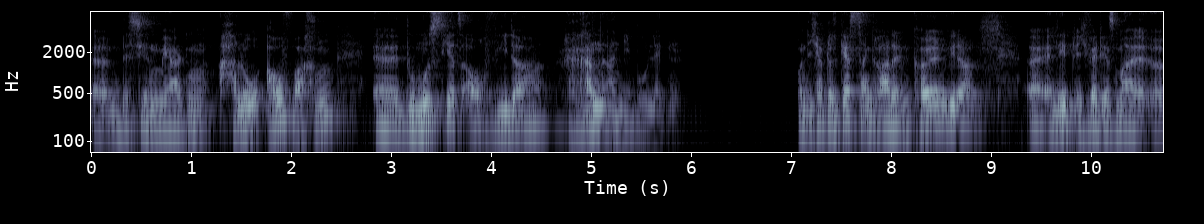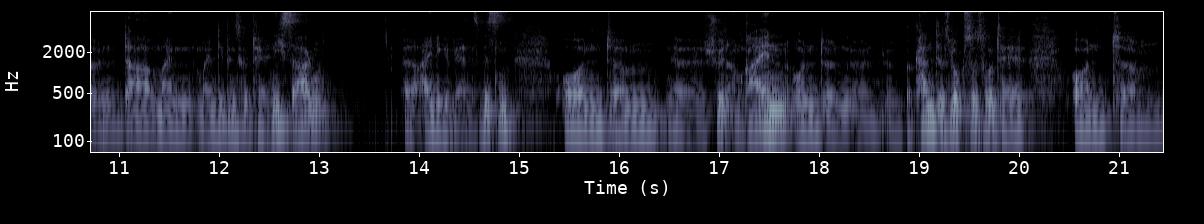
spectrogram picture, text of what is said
äh, ein bisschen merken, hallo, aufwachen, äh, du musst jetzt auch wieder ran an die Buletten. Und ich habe das gestern gerade in Köln wieder erlebt. Ich werde jetzt mal äh, da mein, mein Lieblingshotel nicht sagen. Äh, einige werden es wissen. Und ähm, äh, schön am Rhein und ein äh, bekanntes Luxushotel. Und ähm,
